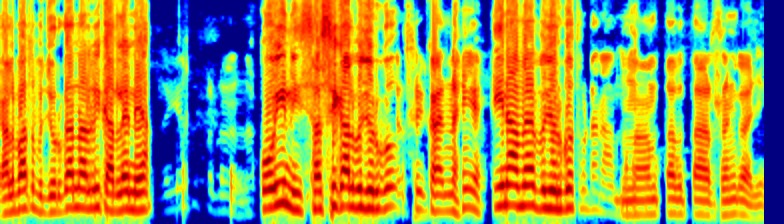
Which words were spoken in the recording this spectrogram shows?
ਗੱਲਬਾਤ ਬਜ਼ੁਰਗਾਂ ਨਾਲ ਵੀ ਕਰ ਲੈਨੇ ਆ ਕੋਈ ਨਹੀਂ। ਸਤਿ ਸ਼੍ਰੀ ਅਕਾਲ ਬਜ਼ੁਰਗੋ। ਅਸੀਂ ਕਰਨਾ ਹੀ ਹੈ। ਕੀ ਨਾਮ ਹੈ ਬਜ਼ੁਰਗੋ? ਤੁਹਾਡਾ ਨਾਮ? ਨਾਮ ਤਾਂ ਅਵਤਾਰ ਸਿੰਘ ਆ ਜੀ।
